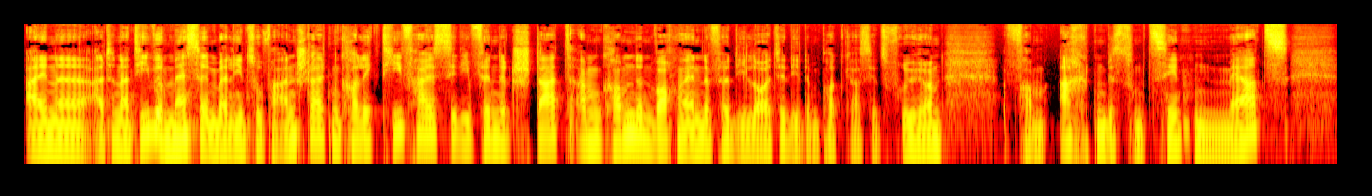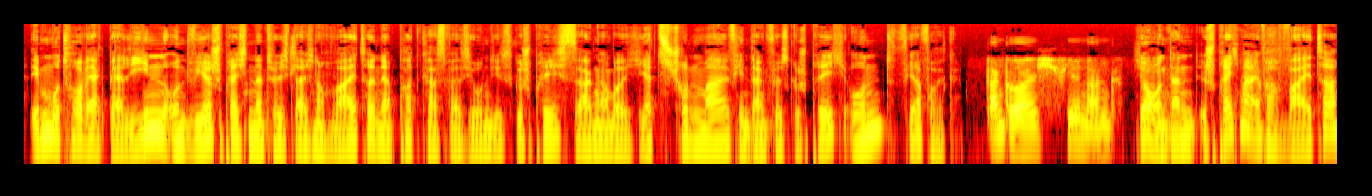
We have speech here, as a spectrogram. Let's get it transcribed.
eine alternative Messe in Berlin zu veranstalten. Kollektiv heißt sie, die findet statt am kommenden Wochenende für die Leute, die den Podcast jetzt früh hören, vom 8. bis zum 10. März im Motorwerk Berlin. Und wir sprechen natürlich gleich noch weiter in der Podcast-Version dieses Gesprächs, sagen aber jetzt schon mal vielen Dank fürs Gespräch und viel Erfolg. Danke euch, vielen Dank. Ja, und dann sprechen wir einfach weiter.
